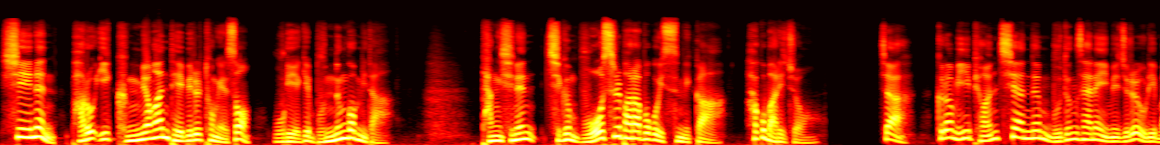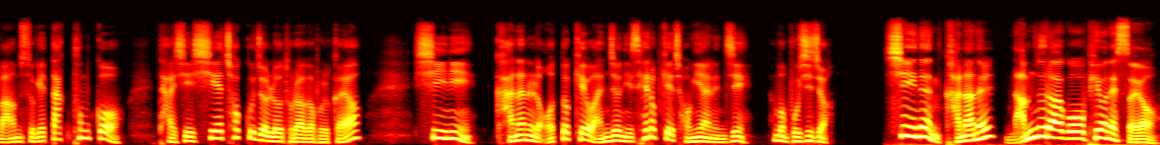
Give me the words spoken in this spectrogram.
시인은 바로 이 극명한 대비를 통해서 우리에게 묻는 겁니다. 당신은 지금 무엇을 바라보고 있습니까? 하고 말이죠. 자, 그럼 이 변치 않는 무등산의 이미지를 우리 마음속에 딱 품고 다시 시의 첫 구절로 돌아가 볼까요? 시인이 가난을 어떻게 완전히 새롭게 정의하는지 한번 보시죠. 시인은 가난을 남루라고 표현했어요.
